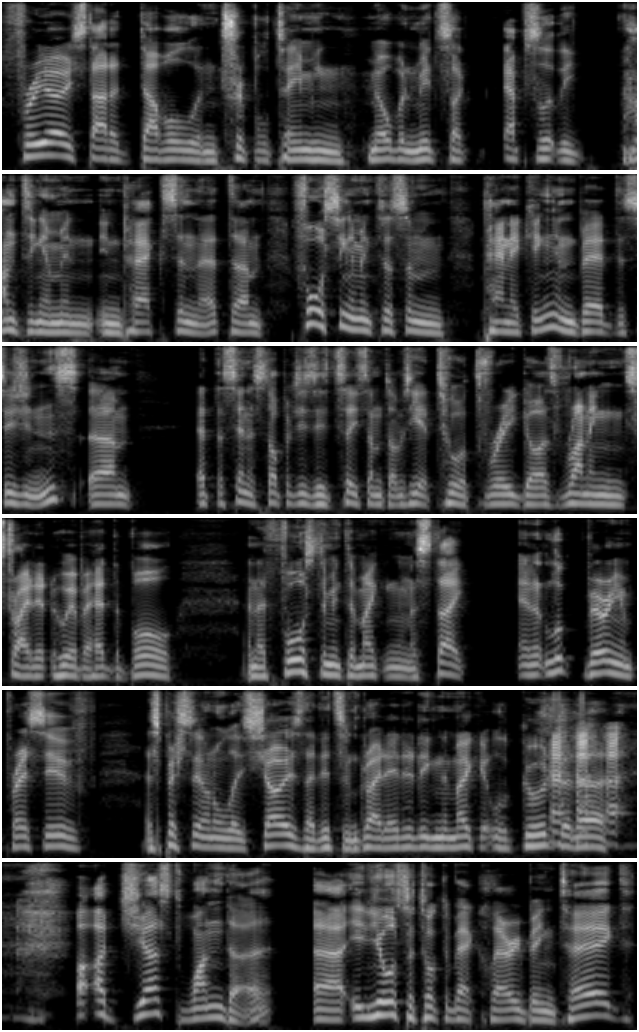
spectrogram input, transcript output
Freo started double and triple teaming Melbourne mids, like absolutely hunting them in, in packs and that, um, forcing them into some panicking and bad decisions. Um, at the centre stoppages, you'd see sometimes he had two or three guys running straight at whoever had the ball, and they forced him into making a mistake. And it looked very impressive especially on all these shows. They did some great editing to make it look good. But uh, I just wonder. Uh, you also talked about Clarry being tagged.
